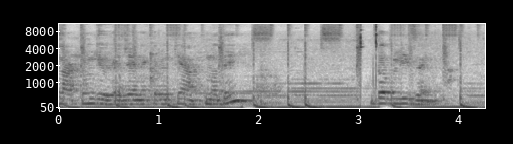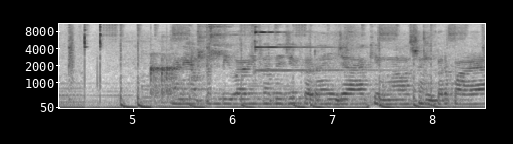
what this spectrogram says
लाटून घेऊया जेणेकरून ती आतमध्ये दबली जाईल. आणि आपण दिवाळीमध्ये जे करंजा किंवा शंकरपाळ्या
